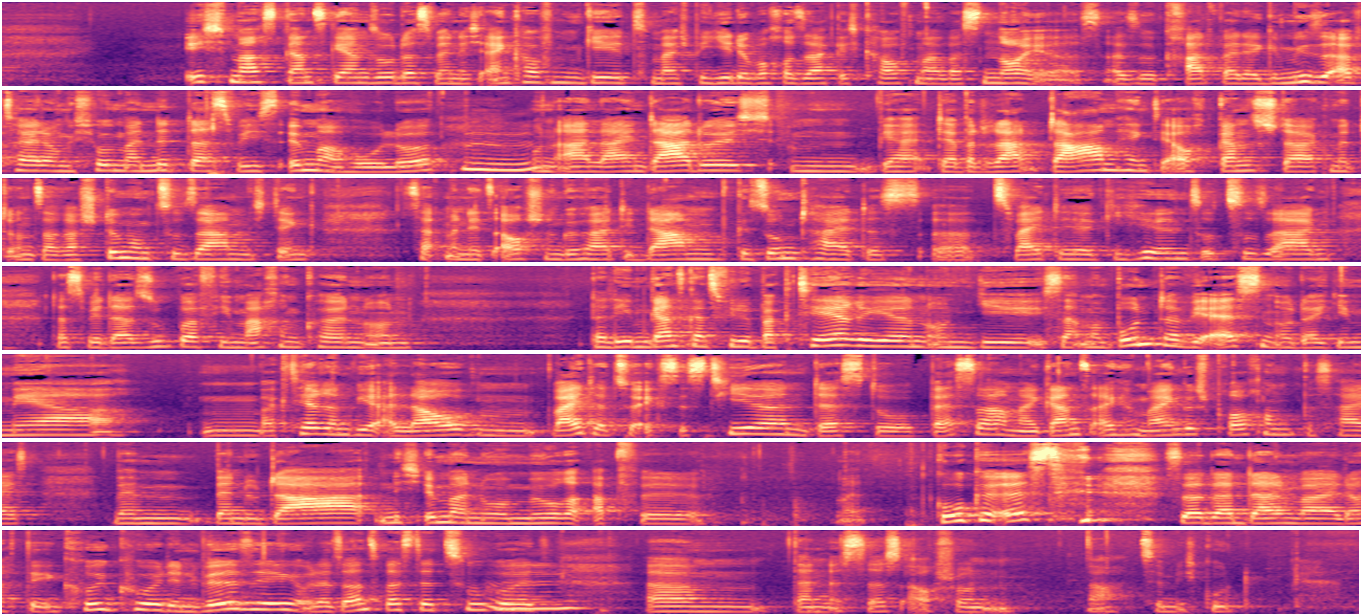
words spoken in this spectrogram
ich mache es ganz gern so, dass wenn ich einkaufen gehe, zum Beispiel jede Woche sage, ich kaufe mal was Neues. Also gerade bei der Gemüseabteilung, ich hole mal nicht das, wie ich es immer hole. Mhm. Und allein dadurch, ähm, ja, der Darm hängt ja auch ganz stark mit unserer Stimmung zusammen. Ich denke, das hat man jetzt auch schon gehört, die Darmgesundheit, das äh, zweite Gehirn sozusagen, dass wir da super viel machen können und da leben ganz, ganz viele Bakterien und je, ich sag mal, bunter wir essen oder je mehr Bakterien wir erlauben, weiter zu existieren, desto besser, mal ganz allgemein gesprochen. Das heißt, wenn, wenn du da nicht immer nur Möhre, Apfel, Gurke isst, sondern dann mal noch den Grünkohl, den Wirsing oder sonst was dazu holt, mhm. ähm, dann ist das auch schon ja, ziemlich gut.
